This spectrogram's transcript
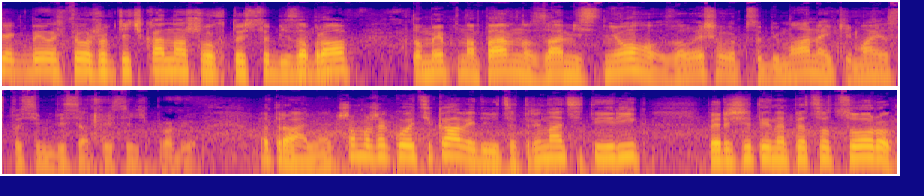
Якби ось цього жовтячка нашого хтось собі забрав, то ми б, напевно, замість нього залишили б собі мана, який має 170 тисяч пробів. От реально, якщо може кого цікавить, дивіться, 13-й рік, перешити на 540,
